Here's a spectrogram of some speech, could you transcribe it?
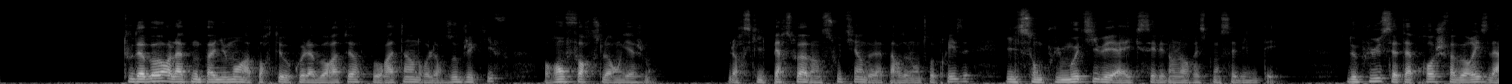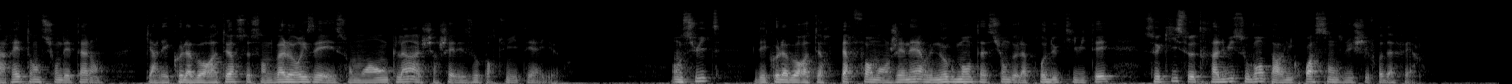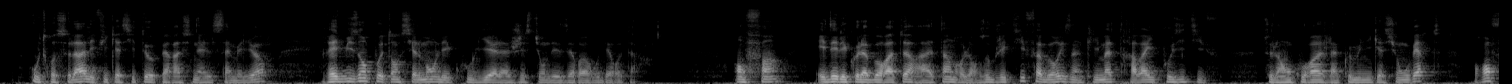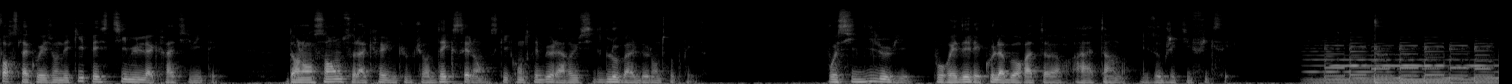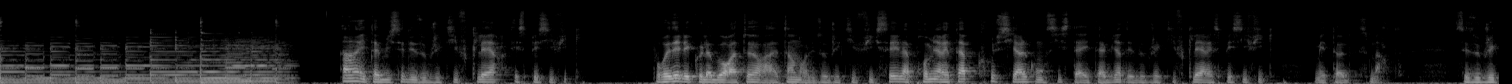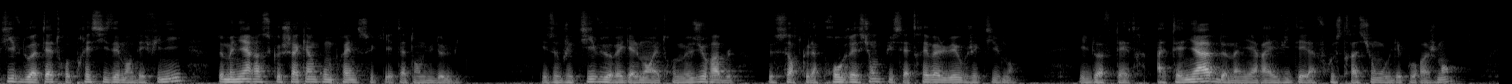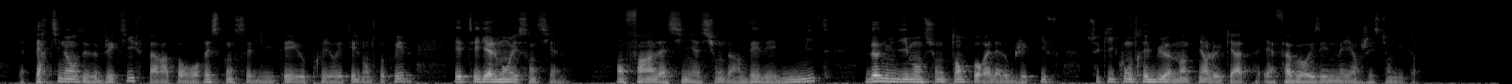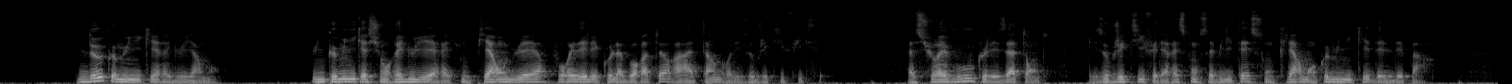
Tout d'abord, l'accompagnement apporté aux collaborateurs pour atteindre leurs objectifs renforce leur engagement. Lorsqu'ils perçoivent un soutien de la part de l'entreprise, ils sont plus motivés à exceller dans leurs responsabilités. De plus, cette approche favorise la rétention des talents, car les collaborateurs se sentent valorisés et sont moins enclins à chercher des opportunités ailleurs. Ensuite, des collaborateurs performants génèrent une augmentation de la productivité, ce qui se traduit souvent par une croissance du chiffre d'affaires. Outre cela, l'efficacité opérationnelle s'améliore, réduisant potentiellement les coûts liés à la gestion des erreurs ou des retards. Enfin, aider les collaborateurs à atteindre leurs objectifs favorise un climat de travail positif. Cela encourage la communication ouverte, renforce la cohésion d'équipe et stimule la créativité. Dans l'ensemble, cela crée une culture d'excellence qui contribue à la réussite globale de l'entreprise. Voici 10 leviers pour aider les collaborateurs à atteindre les objectifs fixés. 1. Établissez des objectifs clairs et spécifiques. Pour aider les collaborateurs à atteindre les objectifs fixés, la première étape cruciale consiste à établir des objectifs clairs et spécifiques, méthode SMART. Ces objectifs doivent être précisément définis de manière à ce que chacun comprenne ce qui est attendu de lui. Les objectifs doivent également être mesurables, de sorte que la progression puisse être évaluée objectivement. Ils doivent être atteignables de manière à éviter la frustration ou le découragement. La pertinence des objectifs par rapport aux responsabilités et aux priorités de l'entreprise est également essentielle. Enfin, l'assignation d'un délai limite donne une dimension temporelle à l'objectif, ce qui contribue à maintenir le cap et à favoriser une meilleure gestion du temps. 2. Communiquer régulièrement. Une communication régulière est une pierre angulaire pour aider les collaborateurs à atteindre les objectifs fixés. Assurez-vous que les attentes, les objectifs et les responsabilités sont clairement communiqués dès le départ.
